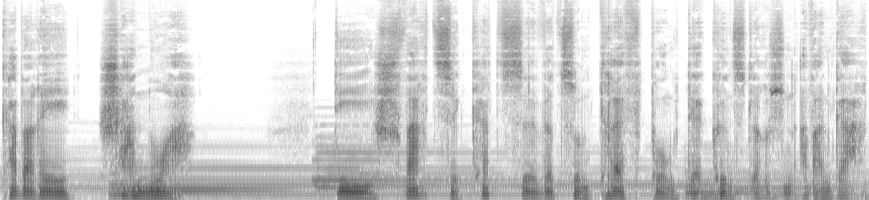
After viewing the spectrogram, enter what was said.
Cabaret Chat Noir. Die schwarze Katze wird zum Treffpunkt der künstlerischen Avantgarde.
